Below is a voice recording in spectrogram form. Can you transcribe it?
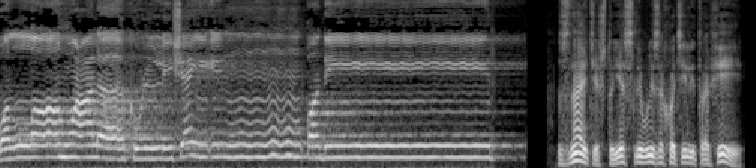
والله على كل شيء قدير Знайте, что если вы захватили трофеи,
